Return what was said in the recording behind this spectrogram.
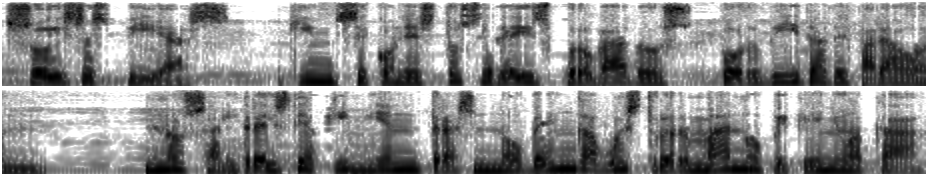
sois espías. 15 Con esto seréis probados, por vida de Faraón no saldréis de aquí mientras no venga vuestro hermano pequeño acá.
